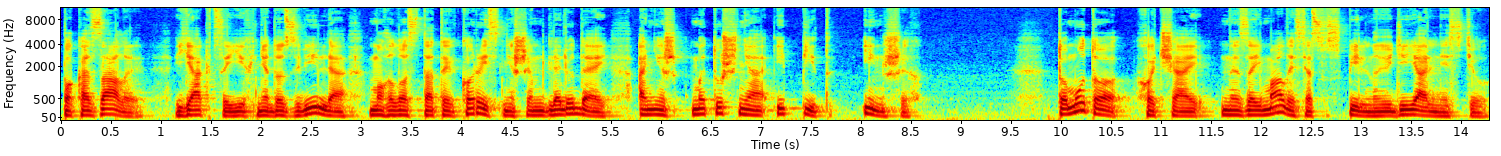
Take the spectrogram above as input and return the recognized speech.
показали, як це їхнє дозвілля могло стати кориснішим для людей, аніж метушня і піт інших. Тому то, хоча й не займалися суспільною діяльністю,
